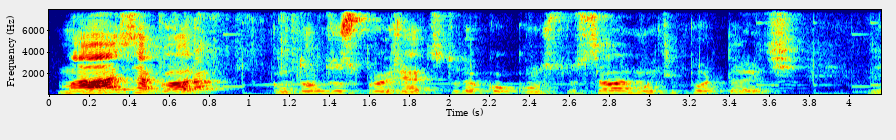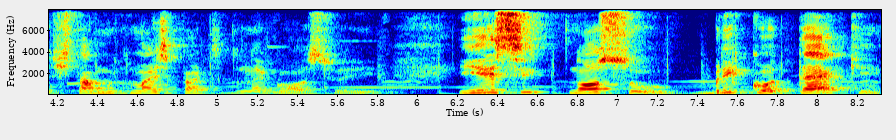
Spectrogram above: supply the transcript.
Mas agora, com todos os projetos, toda a co-construção, é muito importante. A gente está muito mais perto do negócio aí. E esse nosso Bricotec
